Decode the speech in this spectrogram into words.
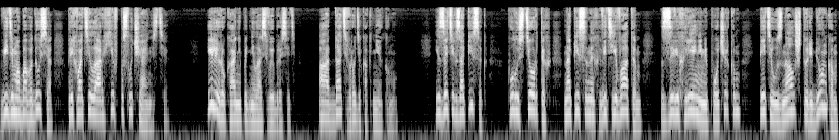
Видимо, баба Дуся прихватила архив по случайности. Или рука не поднялась выбросить, а отдать вроде как некому. Из этих записок, полустертых, написанных витьеватым, с завихрениями почерком, Петя узнал, что ребенком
